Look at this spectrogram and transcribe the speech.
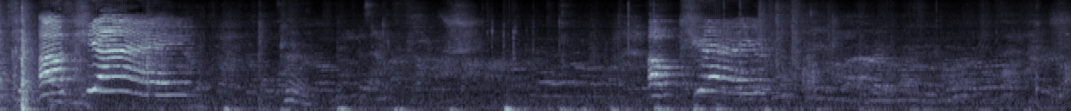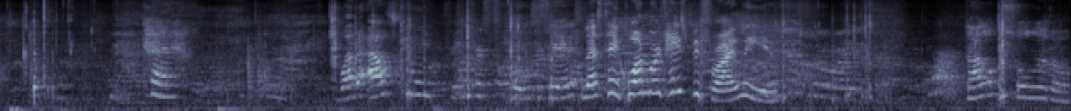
Você Okay. Okay. Okay. What else can we bring for school, sis? Let's take one more taste before I leave. That looks so little.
